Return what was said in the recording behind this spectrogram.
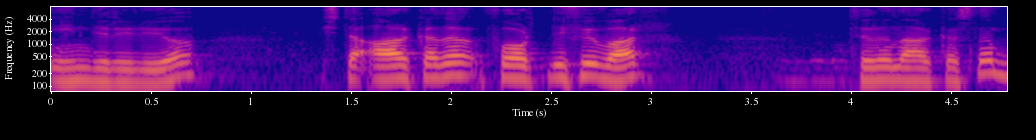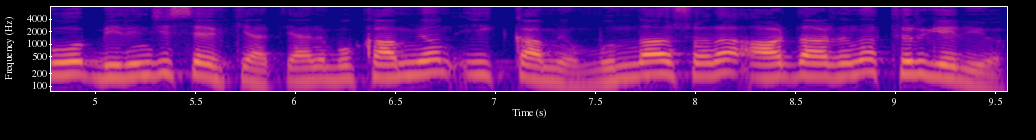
indiriliyor. İşte arkada forklifti var. tırın arkasına. Bu birinci sevkiyat. Yani bu kamyon ilk kamyon. Bundan sonra ardı ardına tır geliyor.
